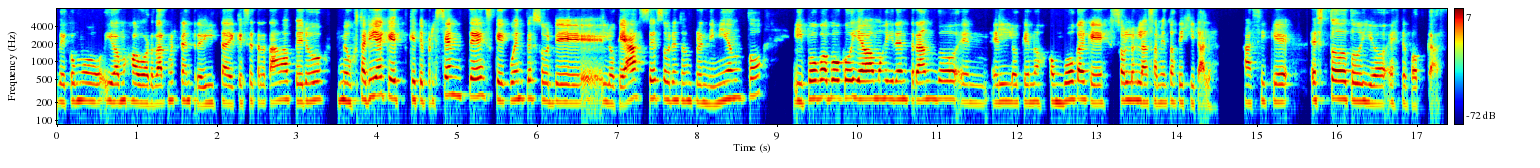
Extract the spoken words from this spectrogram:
de, cómo íbamos a abordar nuestra entrevista, de qué se trataba, pero me gustaría que, te presentes, que cuentes sobre lo que haces, sobre tu emprendimiento y poco a poco ya vamos a ir entrando en, lo que nos convoca, que son los lanzamientos digitales. Así que es todo tuyo este podcast.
